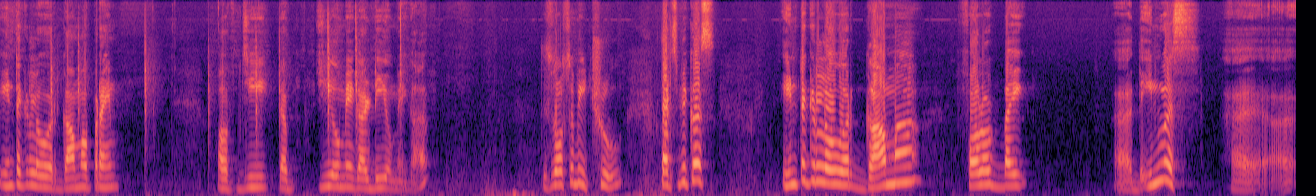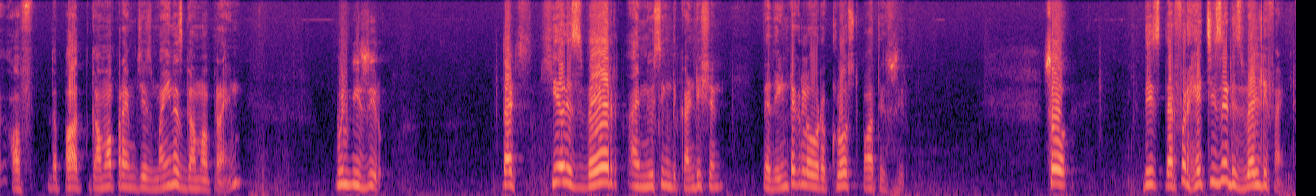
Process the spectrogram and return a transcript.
integral over gamma prime of g g omega d omega. This will also be true. That is because integral over gamma followed by uh, the inverse uh, of the path gamma prime which is minus gamma prime will be 0 that is here is where I am using the condition that the integral over a closed path is 0 so this therefore Hz is well defined.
